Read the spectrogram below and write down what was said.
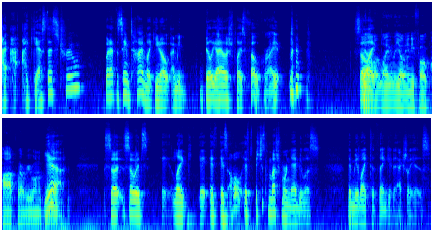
I, I i guess that's true but at the same time like you know i mean billie eilish plays folk right so yeah, like like, you know indie folk pop, whatever you want to. Put yeah so so it's it, like it, it- it's all it's, it's just much more nebulous than we like to think it actually is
